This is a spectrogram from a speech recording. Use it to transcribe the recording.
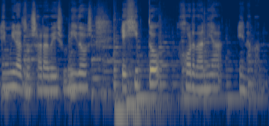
Emiratos Árabes Unidos, Egipto, Jordania y Amán.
